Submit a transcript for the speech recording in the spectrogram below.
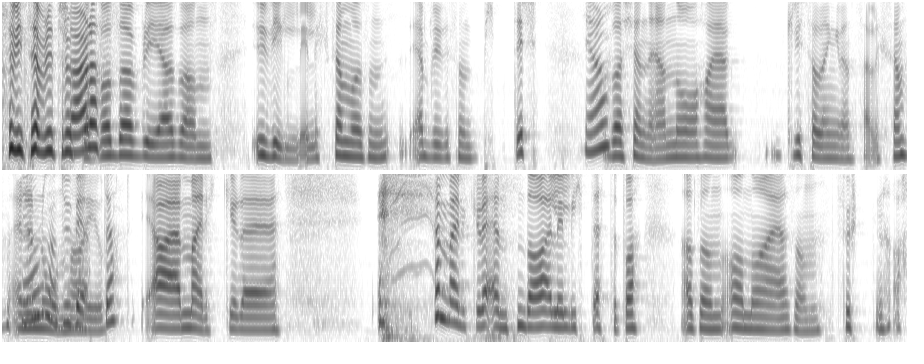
Hvis jeg blir tråkka på, da blir jeg sånn uvillig, liksom. Og sånn, jeg blir litt sånn bitter. ja. Da kjenner jeg nå har jeg kryssa den grensa, liksom. Eller ja, noen du har vet gjort det. Ja, jeg merker det Jeg merker det enten da eller litt etterpå. At sånn Å, nå er jeg sånn 14. Åh,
